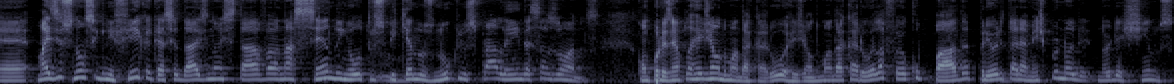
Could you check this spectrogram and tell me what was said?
É, mas isso não significa que a cidade não estava nascendo em outros pequenos núcleos para além dessas zonas. Como, por exemplo, a região do Mandacaru. A região do Mandacaru ela foi ocupada prioritariamente por nordestinos.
